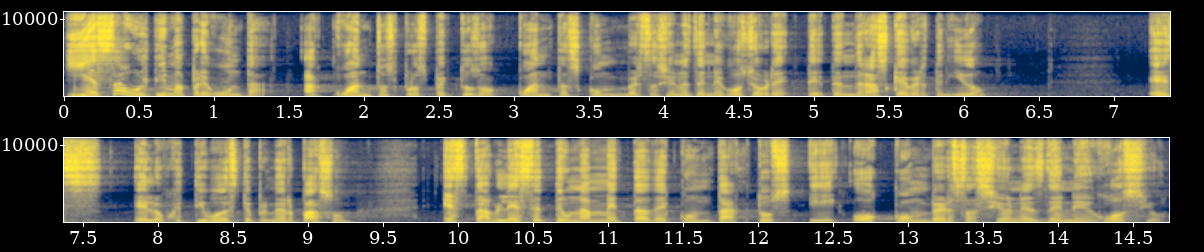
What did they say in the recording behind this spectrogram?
Y esa última pregunta a cuántos prospectos o cuántas conversaciones de negocio tendrás que haber tenido. Es el objetivo de este primer paso. Establecete una meta de contactos y o conversaciones de negocio.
